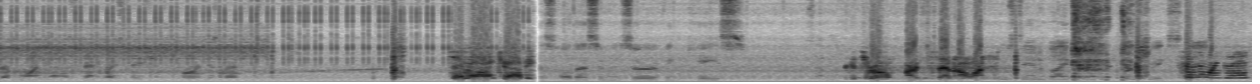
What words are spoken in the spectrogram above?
seven one, uh, stand by station for dispatch. 701, copy. Let's hold us in reserve in case. Control, Arden 701. We're standing by for other districts. 701, go ahead.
